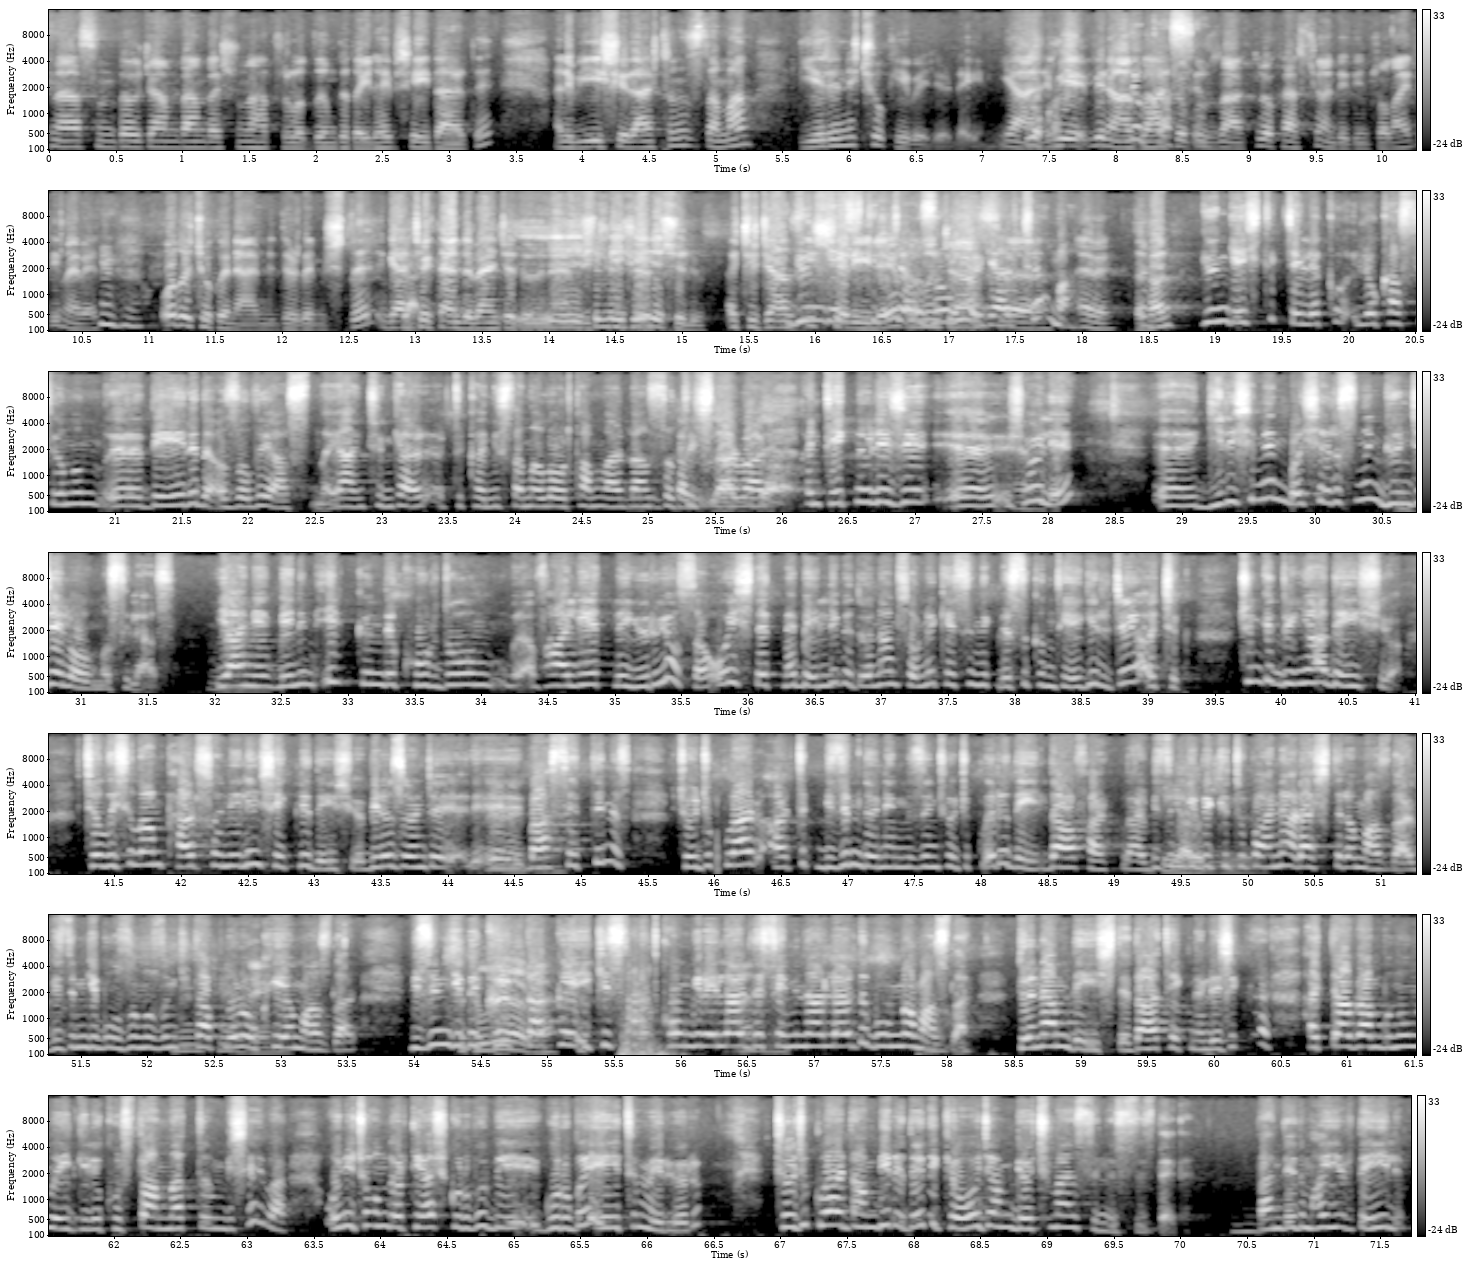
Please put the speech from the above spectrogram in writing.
esnasında hocamdan da şunu hatırladığım kadarıyla hep şey derdi. Hani bir iş yeri açtığınız zaman yerini çok iyi belirleyin. Yani Lokasyon. bir, biraz daha çok Lokasyon. uzak lokasyon dediğimiz olay değil mi? Evet. O da çok önemlidir demişti. Gerçekten de bence de önemli. Ee, şimdi Çünkü de söyleyeyim. Açacağınız Gün iş yeriyle geçtikçe azalıyor bulunacağız. gerçi e, ama. Evet. Efendim? Gün geçtikçe lokasyonun e, değeri de azalıyor aslında. Yani çünkü artık hani sanal ortamlardan satışlar var. Hani teknoloji e, şöyle e, girişimin başarısının güncel olması lazım. Yani benim ilk günde kurduğum faaliyetle yürüyorsa o işletme belli bir dönem sonra kesinlikle sıkıntıya gireceği açık. Çünkü dünya değişiyor. Çalışılan personelin şekli değişiyor. Biraz önce e, bahsettiniz. Çocuklar artık bizim dönemimizin çocukları değil, daha farklılar. Bizim Dünya gibi kütüphane araştıramazlar. Bizim gibi uzun uzun kitapları değil. okuyamazlar. Bizim gibi 40 Sıkılıyorlar. dakika, 2 saat kongrelerde, seminerlerde bulunamazlar. Dönem değişti, daha teknolojikler. Hatta ben bununla ilgili kursta anlattığım bir şey var. 13-14 yaş grubu bir gruba eğitim veriyorum. Çocuklardan biri dedi ki hocam göçmensiniz siz dedi. Ben dedim hayır değilim.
